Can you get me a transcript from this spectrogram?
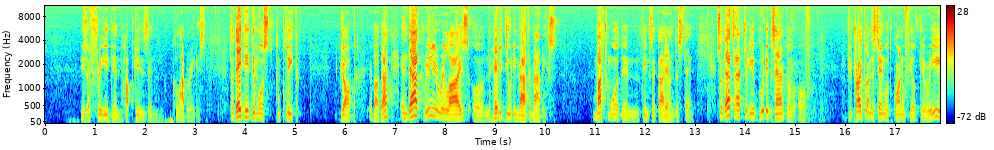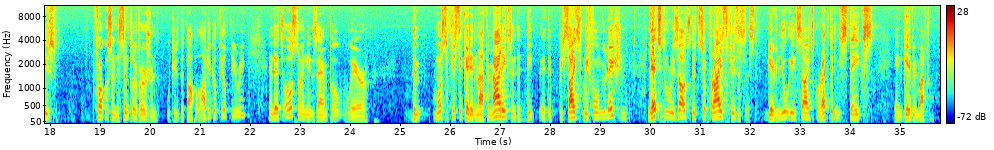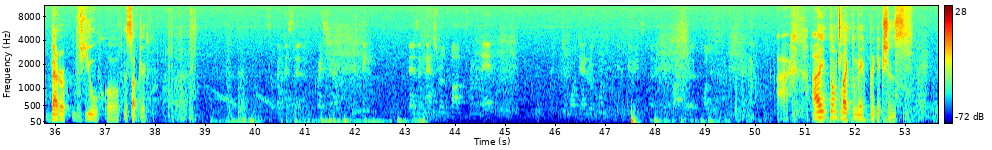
These are Freed and Hopkins and collaborators. So they did the most complete job about that. And that really relies on heavy duty mathematics, much more than things that I understand. So that's actually a good example of if you try to understand what quantum field theory is, focus on the simpler version, which is the topological field theory. And that's also an example where the more sophisticated mathematics and the, deep, uh, the precise reformulation led to results that surprised physicists, gave new insights, corrected mistakes, and gave a much better view of the subject. Uh, I don't like to make predictions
